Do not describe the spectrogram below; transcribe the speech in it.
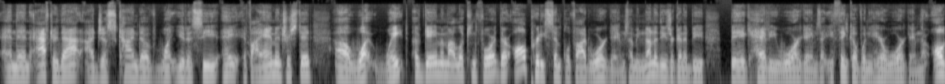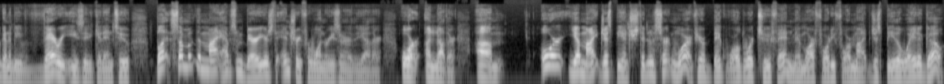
And then after that, I just kind of want you to see hey, if I am interested, uh, what weight of game am I looking for? They're all pretty simplified war games. I mean, none of these are going to be big, heavy war games that you think of when you hear war game. They're all going to be very easy to get into, but some of them might have some barriers to entry for one reason or the other or another. Um, or you might just be interested in a certain war. If you're a big World War II fan, Memoir 44 might just be the way to go.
